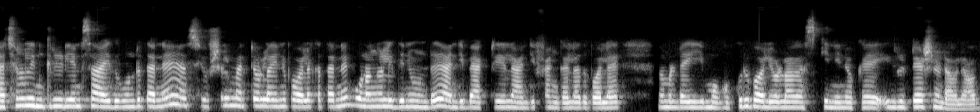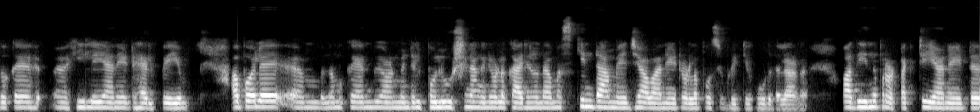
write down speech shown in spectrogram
നാച്ചുറൽ ഇൻഗ്രീഡിയൻസ് ആയതുകൊണ്ട് തന്നെ ആസ് യൂഷ്വൽ മറ്റുള്ളതിന് പോലൊക്കെ തന്നെ ഗുണങ്ങൾ ഇതിനുണ്ട്. ആന്റി ബാക്ടീരിയൽ ആന്റി ഫംഗൽ അതുപോലെ നമ്മളുടെ ഈ മുഖക്കുരു പോലെയുള്ള സ്കിന്നിനൊക്കെ ഇറിറ്റേഷൻ ഉണ്ടാവില്ല. അതൊക്കെ ഹീൽ ചെയ്യാനായിട്ട് ഹെൽപ്പ് ചെയ്യും. അതുപോലെ നമുക്ക് എൻവയോൺമെന്റൽ പൊല്യൂഷൻ അങ്ങനെയുള്ള കാര്യങ്ങൾ ഉണ്ടാകുമ്പോൾ സ്കിൻ ഡാമേജ് ആവാനായിട്ടുള്ള പോസിബിലിറ്റി കൂടുതലാണ്. അപ്പോൾ അതിൽ നിന്ന് പ്രൊട്ടക്റ്റ് ചെയ്യാനായിട്ട്.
